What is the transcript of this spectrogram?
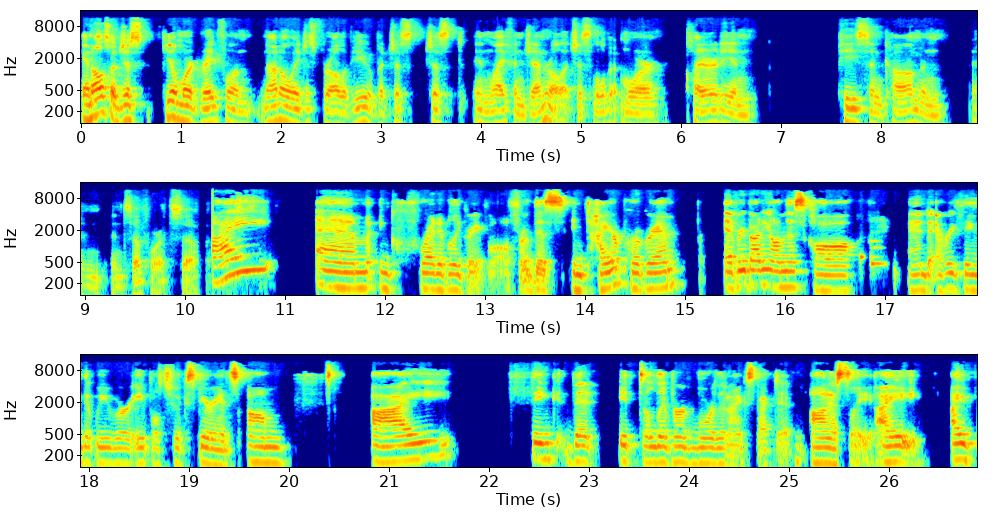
and also just feel more grateful and not only just for all of you but just just in life in general it's just a little bit more clarity and peace and calm and and and so forth. So i am incredibly grateful for this entire program everybody on this call and everything that we were able to experience. Um i think that it delivered more than i expected honestly. I i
